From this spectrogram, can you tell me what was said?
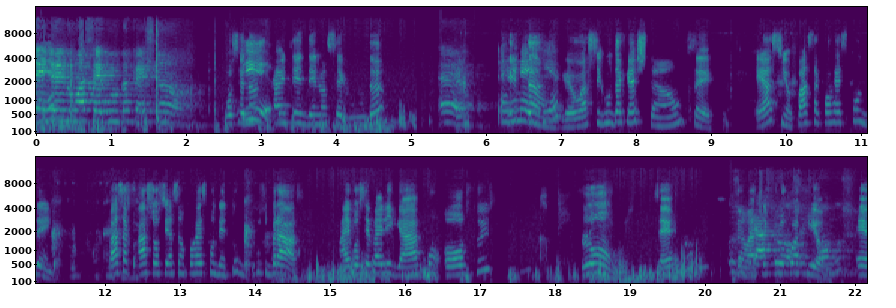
entendendo a segunda questão. Você não Tia. está entendendo a segunda? É. Terminei, Então, tia. Miguel, a segunda questão, certo? É assim, ó, faça a correspondente. Faça a associação correspondente, os braços. Aí você vai ligar com ossos longos, certo? Os Então, a tia colocou aqui, ó. É,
